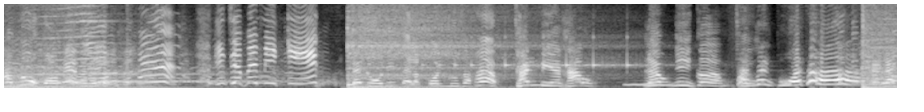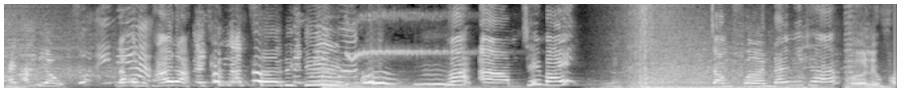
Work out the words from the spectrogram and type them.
ทำลูกบอกแม่มาสิแม่อีเจไปมีกิ๊กแล้วดูที่แต่ละคนดูสภาพ ฉันเมียเขา แล้วนี่ก็ฉันเป็นผัวเธอ แต่ได้แค่ครั้งเดียว ส่วนไอ้แล้วคนสุดท้ายล่ะแต่ฉันรักเธอนิกกี้ฮะอามใช่ไหมจำเฟิร์นได้ไหมคะเปิดหรือไฟ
